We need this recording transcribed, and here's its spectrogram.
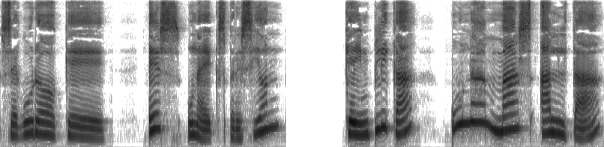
seguro que es una expresión que implica una más alta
